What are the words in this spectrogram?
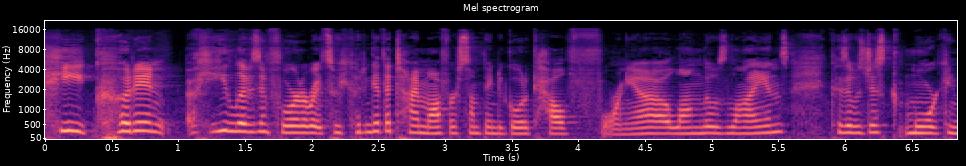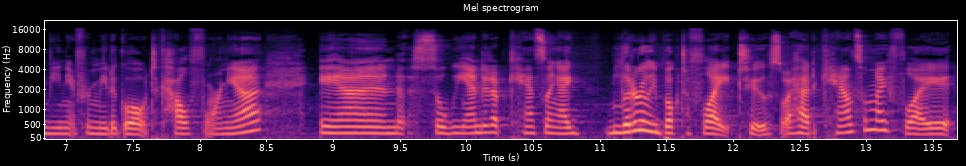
he couldn't. He lives in Florida, right? So he couldn't get the time off or something to go to California along those lines because it was just more convenient for me to go out to California. And so we ended up canceling. I literally booked a flight too, so I had to cancel my flight.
